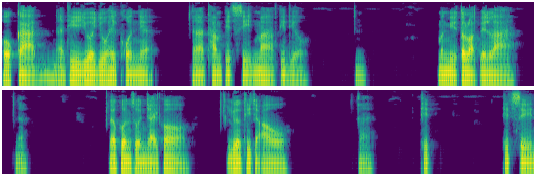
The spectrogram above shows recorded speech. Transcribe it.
โอกาสนะที่ยั่วยุให้คนเนี่ยนะทำผิดศีลมากทีเดียว มันมีตลอดเวลานะ แล้วคนส่วนใหญ่ก็เลือกที่จะเอาผิดผิดศีล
